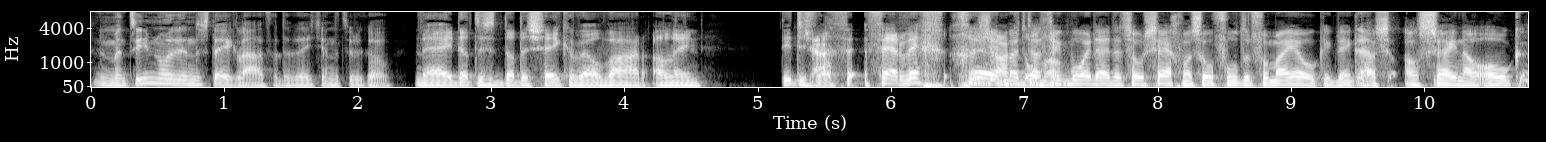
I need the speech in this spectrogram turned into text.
mijn team nooit in de steek laten. Dat weet je natuurlijk ook. Nee, dat is, dat is zeker wel waar. Alleen dit is ja. wel ver weg gezakt. Nee, maar dat vind ik mooi dat je dat zo zegt. Maar zo voelt het voor mij ook. Ik denk, ja. als, als zij nou ook... Uh,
